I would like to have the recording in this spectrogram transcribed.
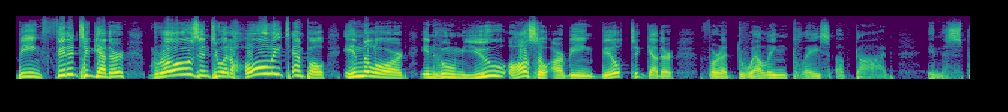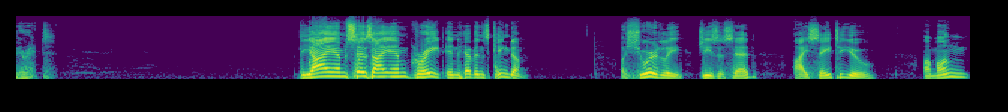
being fitted together, grows into a holy temple in the Lord, in whom you also are being built together for a dwelling place of God in the Spirit. The I am says, I am great in heaven's kingdom. Assuredly, Jesus said, I say to you, among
